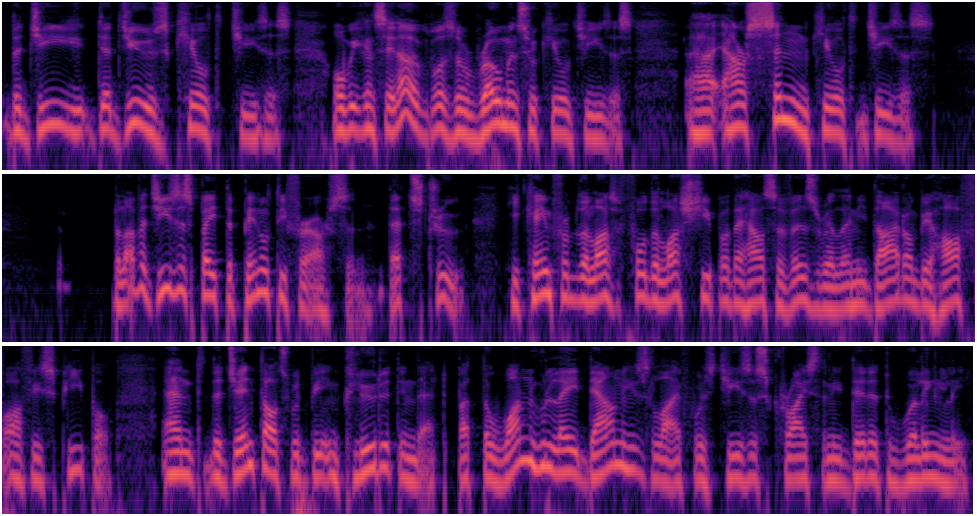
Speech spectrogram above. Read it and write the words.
the, G, the Jews killed Jesus. Or we can say, no, it was the Romans who killed Jesus. Uh, our sin killed Jesus. Beloved, Jesus paid the penalty for our sin. That's true. He came from the for the lost sheep of the house of Israel, and he died on behalf of his people. And the Gentiles would be included in that. But the one who laid down his life was Jesus Christ, and he did it willingly.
